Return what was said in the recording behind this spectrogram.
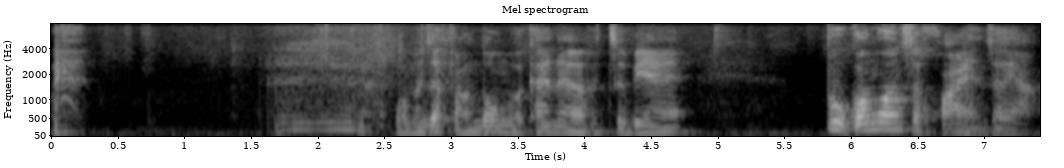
我们这房东，我看到这边不光光是华人这样，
